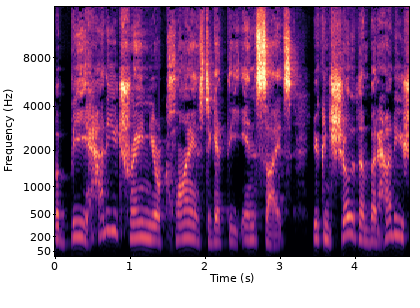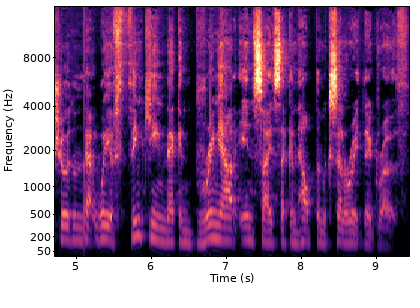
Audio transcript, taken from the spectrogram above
But B, how do you train your clients to get the insights? You can show them, but how do you show them that way of thinking that can bring out insights that can help them accelerate their growth?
